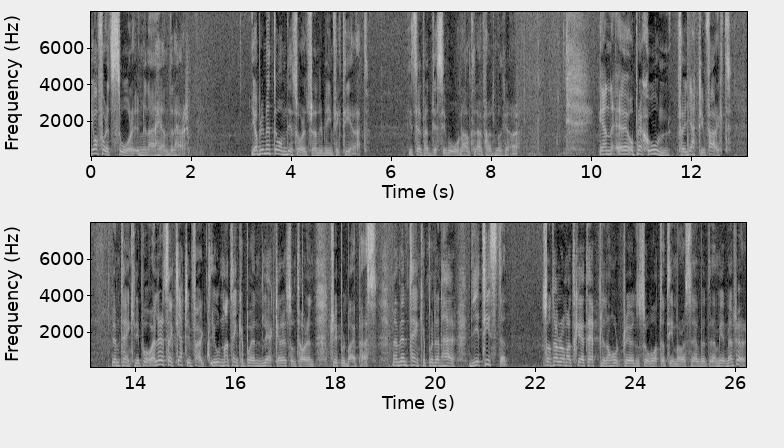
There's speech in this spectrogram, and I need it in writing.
Jag får ett sår i mina händer här. Jag bryr mig inte om det såret förrän det blir infekterat. Istället för att Desivon och allt det där. För att man ska göra. En eh, operation för hjärtinfarkt. Vem tänker ni på? Eller rätt sagt hjärtinfarkt. Jo, man tänker på en läkare som tar en triple bypass. Men vem tänker på den här dietisten som talar om att ska äta äpplen och hårt bröd och sova åtta timmar och vara snäll mot dina medmänniskor?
